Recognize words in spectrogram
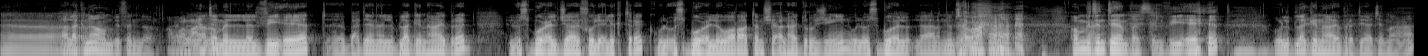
آه هلكناهم Defender والله عن جد. ال V 8 بعدين ال plug-in hybrid الأسبوع الجاي full electric والأسبوع اللي وراه تمشي على الهيدروجين والأسبوع لا أنا بنمسح هم تنتين بس ال V 8 وال plug-in hybrid يا جماعة.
